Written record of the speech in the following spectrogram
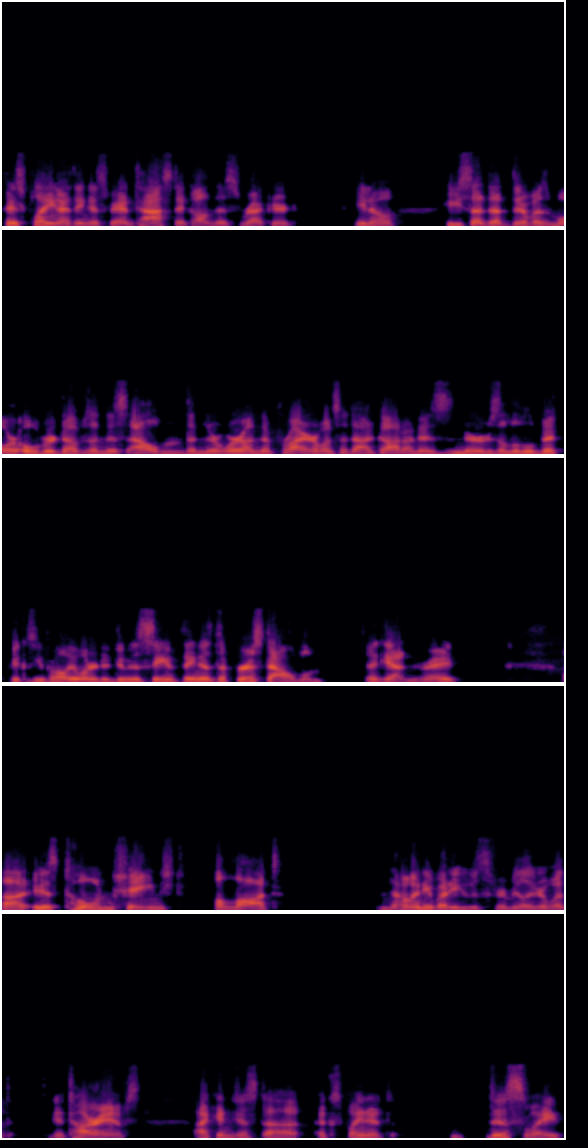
his playing I think is fantastic on this record, you know, he said that there was more overdubs on this album than there were on the prior one, so that got on his nerves a little bit because he probably wanted to do the same thing as the first album again, right? Uh, his tone changed a lot. Now, anybody who's familiar with guitar amps, I can just uh, explain it this way:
